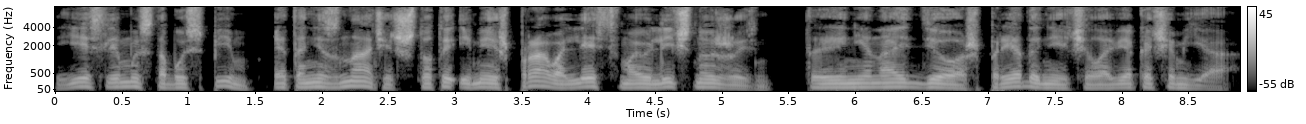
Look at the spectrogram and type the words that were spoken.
если мы с тобой спим, это не значит, что ты имеешь право лезть в мою личную жизнь. Ты не найдешь преданнее человека, чем я.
